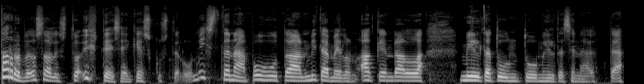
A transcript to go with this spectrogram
tarve osallistua yhteiseen keskusteluun. Mistä tänään puhutaan, mitä meillä on agendalla, miltä tuntuu, miltä se näyttää.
